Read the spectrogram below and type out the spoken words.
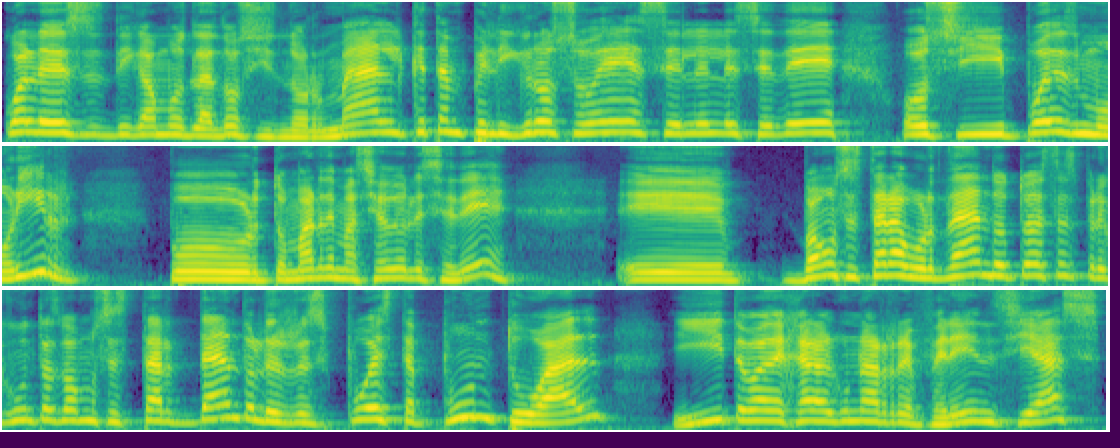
¿Cuál es, digamos, la dosis normal? ¿Qué tan peligroso es el LSD? ¿O si puedes morir por tomar demasiado LSD? Eh, vamos a estar abordando todas estas preguntas, vamos a estar dándoles respuesta puntual y te voy a dejar algunas referencias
